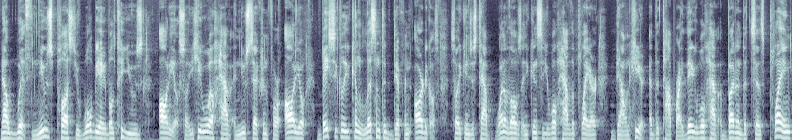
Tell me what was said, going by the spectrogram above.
Now with News Plus you will be able to use audio. So here will have a new section for audio. Basically, you can listen to different articles. So you can just tap one of those and you can see you will have the player down here at the top right there. You will have a button that says playing.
